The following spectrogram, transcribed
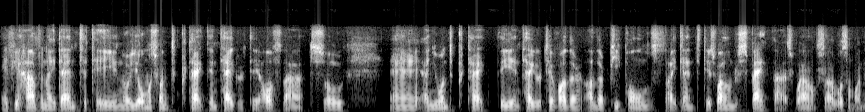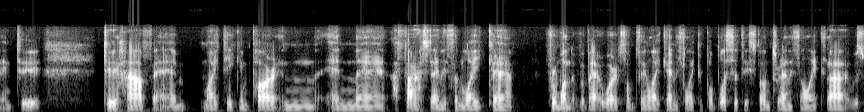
if you have an identity, you know, you almost want to protect the integrity of that. So uh, and you want to protect the integrity of other other people's identity as well and respect that as well. So I wasn't wanting to to have um, my taking part in in uh, a fast anything like, uh, for want of a better word, something like anything like a publicity stunt or anything like that. It was,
